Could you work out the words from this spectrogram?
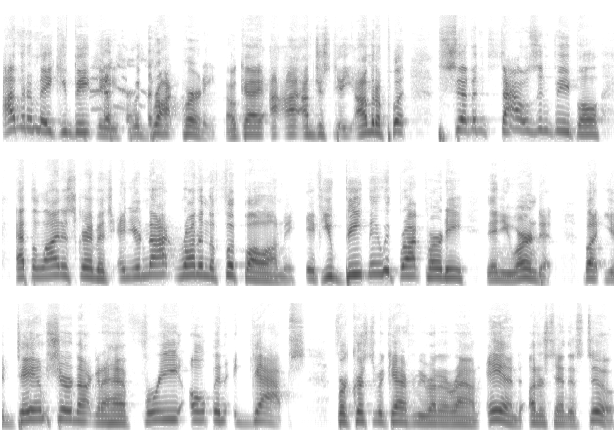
I'm going to make you beat me with Brock Purdy. Okay. I, am just, I'm going to put 7,000 people at the line of scrimmage and you're not running the football on me. If you beat me with Brock Purdy, then you earned it. But you're damn sure not going to have free open gaps for Christian McCaffrey to be running around. And understand this too.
